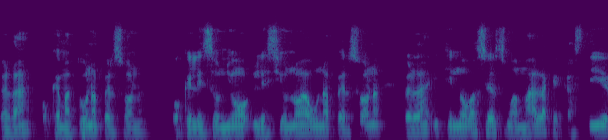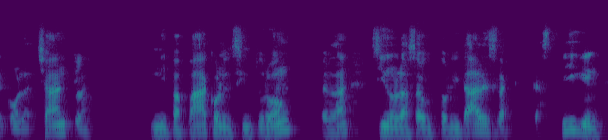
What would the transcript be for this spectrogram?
¿verdad? O que mató a una persona, o que lesionó, lesionó a una persona, ¿verdad? Y que no va a ser su mamá la que castigue con la chancla, ni papá con el cinturón, ¿verdad? Sino las autoridades la castiguen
